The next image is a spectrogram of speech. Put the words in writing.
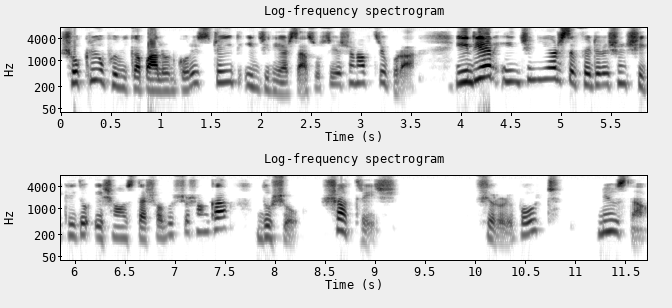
সক্রিয় ভূমিকা পালন করে state engineers association of Tripura. Indian engineers federation স্বীকৃত এ সংস্থার সদস্য সংখ্যা দুশো সাত্রিশ। Report, news now.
